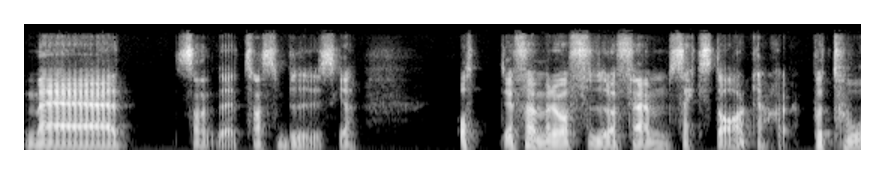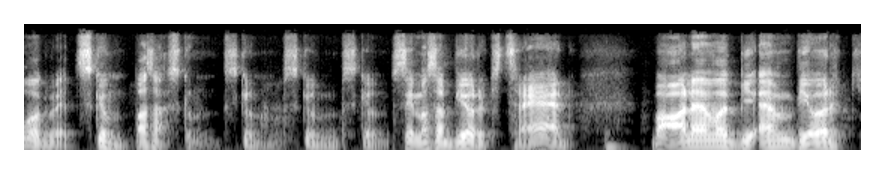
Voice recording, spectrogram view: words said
Med eh, Transsibiriska. Jag för mig det var fyra, fem, sex dagar kanske. På tåg, vet. Skumpa så här. Skum, skum, skum, skum. Ser massa björkträd. Bara, det var en björk.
